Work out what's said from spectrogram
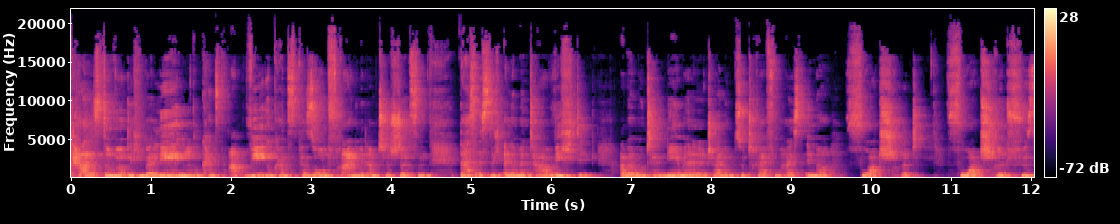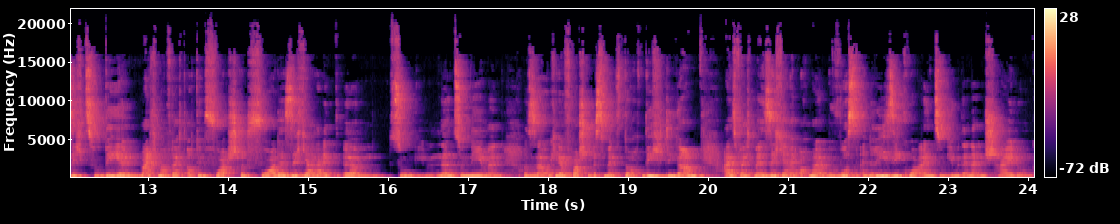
kannst du wirklich überlegen und kannst abwägen und kannst Personen fragen, die mit am Tisch sitzen. Das ist nicht elementar wichtig. Aber im Unternehmen eine Entscheidung zu treffen, heißt immer Fortschritt. Fortschritt für sich zu wählen, manchmal vielleicht auch den Fortschritt vor der Sicherheit ähm, zu, ne, zu nehmen und zu sagen, okay, der Fortschritt ist mir jetzt doch wichtiger, als vielleicht meine Sicherheit, auch mal bewusst ein Risiko einzugehen mit einer Entscheidung.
